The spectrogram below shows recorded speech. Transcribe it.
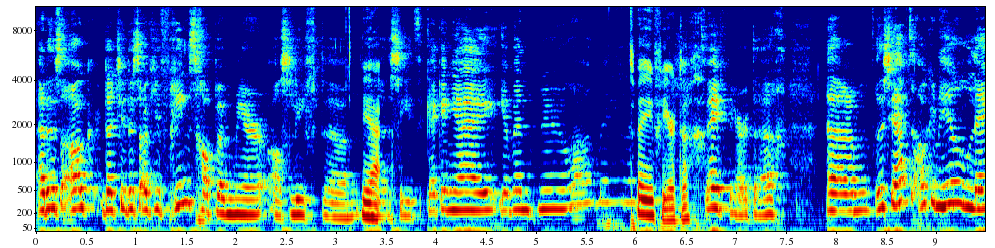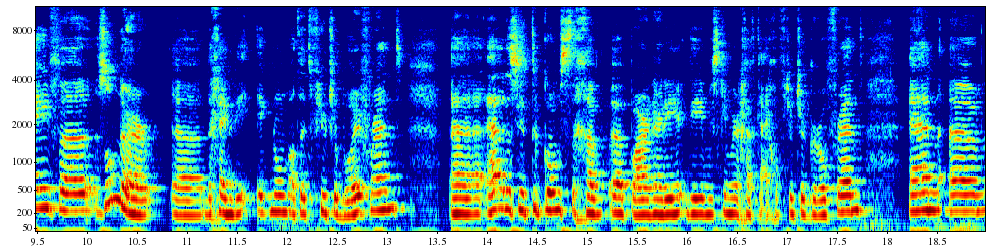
En dus ook, dat je dus ook je vriendschappen meer als liefde Ja. eh, ziet. Kijk, en jij, jij bent nu, oud ben je? 42. 42. Ehm, dus je hebt ook een heel leven zonder eh, degene die ik noem altijd future boyfriend. Eh, hè, dus je toekomstige partner die, die je misschien weer gaat krijgen of future girlfriend. En ehm,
